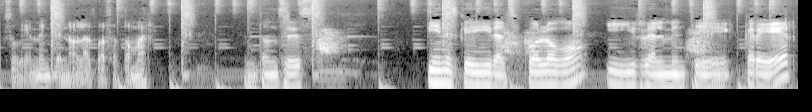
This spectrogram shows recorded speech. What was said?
pues obviamente no las vas a tomar. Entonces, tienes que ir al psicólogo y realmente creer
